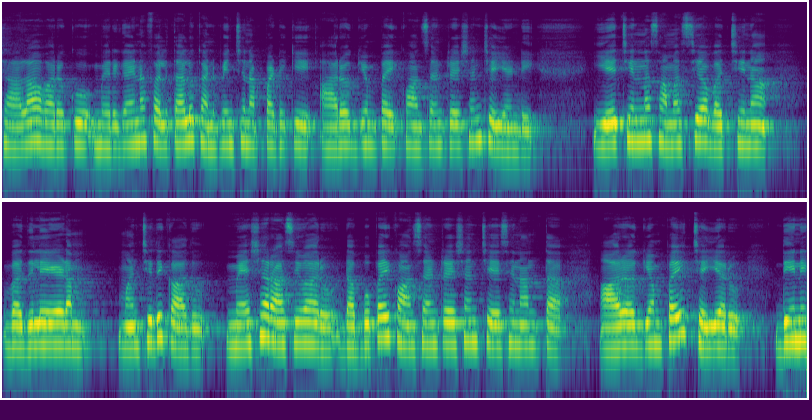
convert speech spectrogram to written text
చాలా వరకు మెరుగైన ఫలితాలు కనిపించినప్పటికీ ఆరోగ్యంపై కాన్సన్ట్రేషన్ చేయండి. ఏ చిన్న సమస్య వచ్చినా వదిలేయడం మంచిది కాదు. మేషరాశివారు డబ్బుపై కాన్సన్ట్రేషన్ చేసినంత ఆరోగ్యంపై చెయ్యరు. దీని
